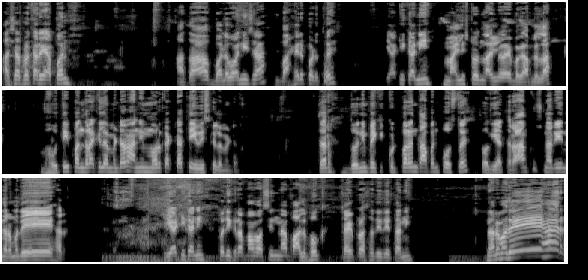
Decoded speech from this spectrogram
अशा प्रकारे आपण आता बडवानीच्या बाहेर पडतोय. या ठिकाणी माइलस्टोन लागलेला आहे बघा आपल्याला. भोवती पंधरा किलोमीटर आणि मोरकट्टा तेवीस किलोमीटर. तर दोन्हीपैकी कुठपर्यंत आपण पोहोचतोय बघूयात. रामकृष्णारी नर्मदे हर. या ठिकाणी परिक्रमावासींना बालभोग चायप्रसादी देतानी. नर्मदे हर!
